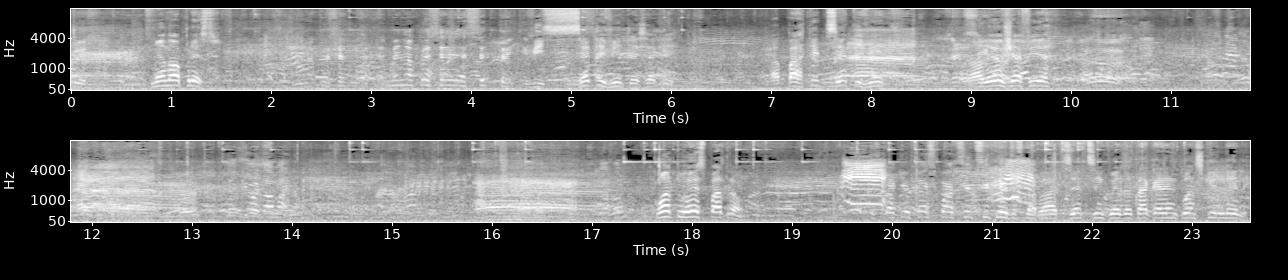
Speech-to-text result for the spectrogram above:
preço. Menor preço? Menor preço é 120. 120 esse aqui. A partir de 120. Valeu, chefia. Quanto esse, patrão? Esse aqui eu peço 450, cara. 450. Tá querendo quantos quilos nele?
